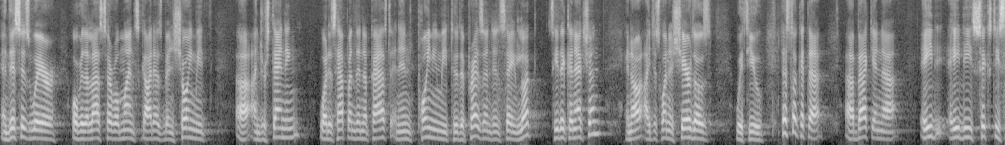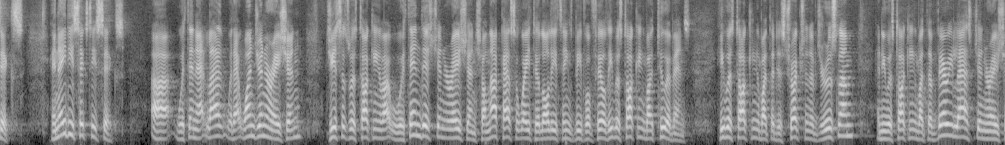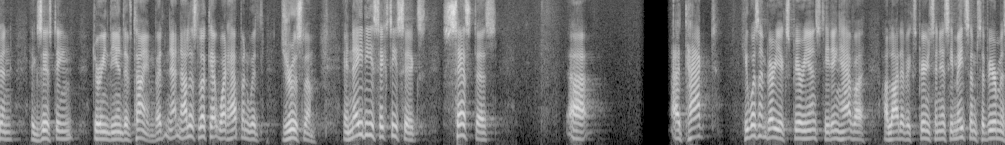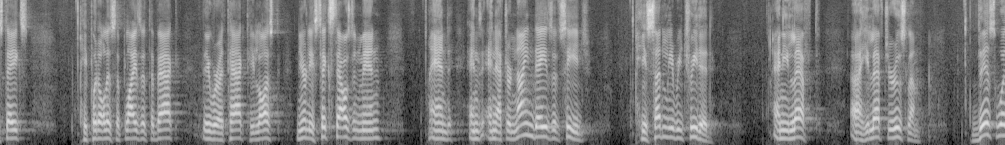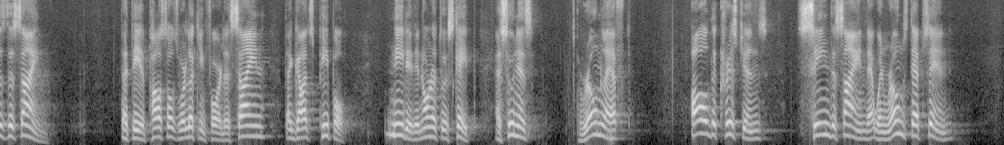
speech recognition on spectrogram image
And this is where, over the last several months, God has been showing me uh, understanding what has happened in the past and then pointing me to the present and saying, look, see the connection? And I just want to share those with you. Let's look at that uh, back in uh, AD 66. In AD 66, uh, within that, last, that one generation, Jesus was talking about within this generation shall not pass away till all these things be fulfilled. He was talking about two events. He was talking about the destruction of Jerusalem, and he was talking about the very last generation existing during the end of time. But now, now let's look at what happened with Jerusalem. In AD 66, Cestius uh, attacked. He wasn't very experienced. He didn't have a, a lot of experience in this. He made some severe mistakes. He put all his supplies at the back. They were attacked. He lost nearly 6,000 men. And, and, and after nine days of siege, he suddenly retreated and he left, uh, he left Jerusalem. This was the sign that the apostles were looking for, the sign that God's people needed in order to escape. As soon as Rome left, all the Christians seeing the sign that when Rome steps in,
